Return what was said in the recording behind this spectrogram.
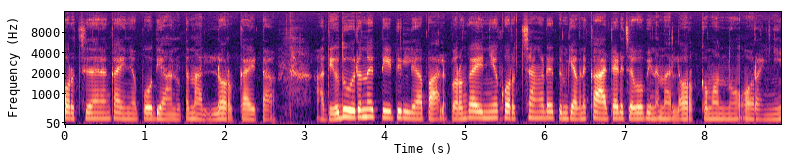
കുറച്ച് നേരം കഴിഞ്ഞപ്പോൾ ധ്യാനുട്ട നല്ല ഉറക്കമായിട്ടാണ് അധികം ദൂരമൊന്നും എത്തിയിട്ടില്ല. പാലപ്പുറം കഴിഞ്ഞ് കുറച്ച് അങ്ങോട്ട് എത്തുമ്പോഴേക്കും അവന് കാറ്റടിച്ചപ്പോൾ പിന്നെ നല്ല ഉറക്കം വന്നു ഉറങ്ങി.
